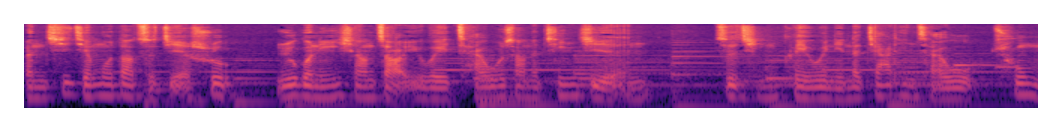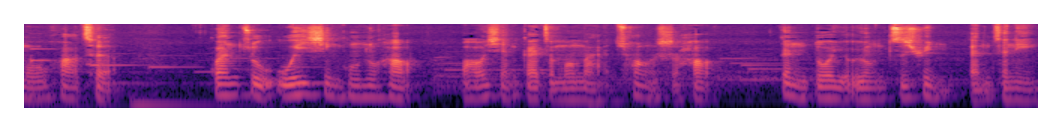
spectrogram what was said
本期节目到此结束。如果您想找一位财务上的经纪人，志勤可以为您的家庭财务出谋划策。关注微信公众号。保险该怎么买？创始号，更多有用资讯等着您。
